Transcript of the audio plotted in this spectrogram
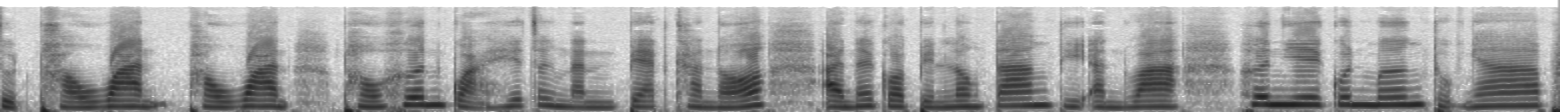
จุดเผาวานเผาวานเผาเฮิรนกว่าเฮ็ดจังนั้นแปดค่ะเนาะอันนั้นก็เป็นลองตั้งที่อันว่าเฮิรนเยกุนเมืองถูกหญ้าไผ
